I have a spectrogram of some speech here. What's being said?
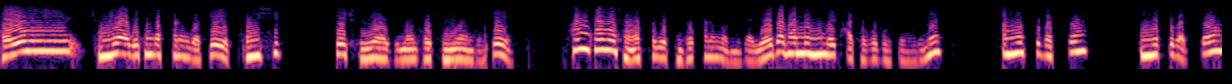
제일 중요하게 생각하는 것이 공식도 중요하지만 더 중요한 것이 현상을 정확하게 분석하는 겁니다. 얘가 받는 힘을 다 적어보세요. 그러면 장력도 받죠? 중력도 받죠?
